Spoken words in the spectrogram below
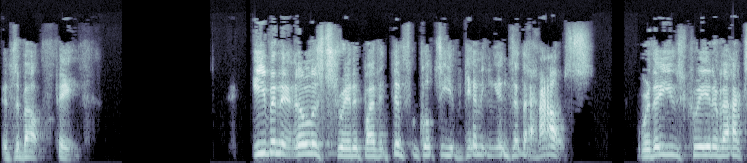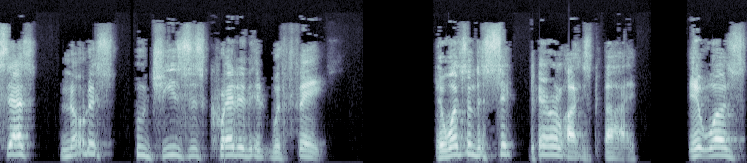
It's about faith. Even illustrated by the difficulty of getting into the house where they use creative access. Notice who Jesus credited with faith. It wasn't the sick, paralyzed guy. It was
